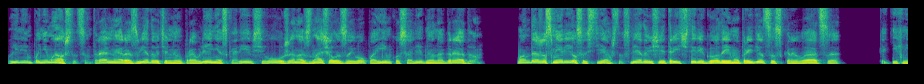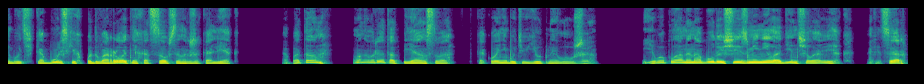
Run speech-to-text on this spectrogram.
Уильям понимал, что Центральное разведывательное управление, скорее всего, уже назначило за его поимку солидную награду. Он даже смирился с тем, что следующие три-четыре года ему придется скрываться, каких-нибудь кабульских подворотнях от собственных же коллег. А потом он умрет от пьянства в какой-нибудь уютной луже. Его планы на будущее изменил один человек — офицер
